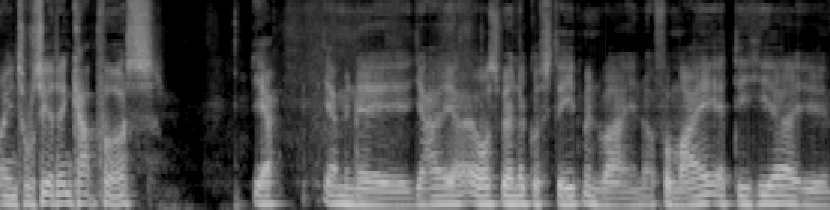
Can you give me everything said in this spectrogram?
at introducere den kamp for os. Ja, jamen, øh, jeg, jeg er også valgt at gå statement-vejen, og for mig er det her, øh,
